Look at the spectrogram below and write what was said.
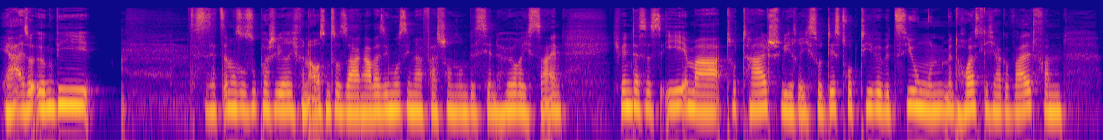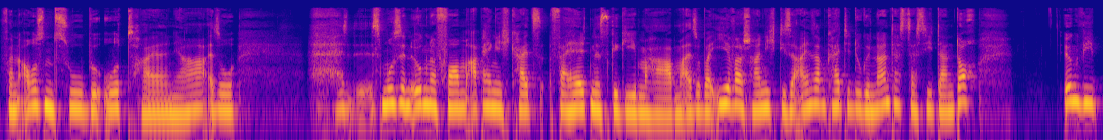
Ja, also irgendwie, das ist jetzt immer so super schwierig von außen zu sagen, aber sie muss ihm ja fast schon so ein bisschen hörig sein. Ich finde, das ist eh immer total schwierig, so destruktive Beziehungen mit häuslicher Gewalt von, von außen zu beurteilen, ja. Also, es muss in irgendeiner Form Abhängigkeitsverhältnis gegeben haben. Also bei ihr wahrscheinlich diese Einsamkeit, die du genannt hast, dass sie dann doch irgendwie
